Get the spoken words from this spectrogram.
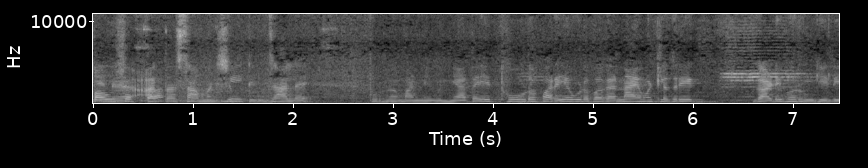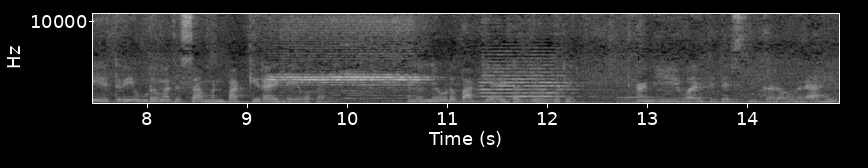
पाहू शकता. सामान शिफ्टिंग झालंय. पूर्ण मान्य म्हणणे आता हे थोडंफार एवढं बघा नाही म्हटलं तरी एक गाडी भरून गेली आहे तर एवढं माझं सामान बाकी राहिलं आहे बघा. अजून एवढं बाकी आहे डबे वगैरे. आणि वरती ते स्पीकर वगैरे आहेत.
